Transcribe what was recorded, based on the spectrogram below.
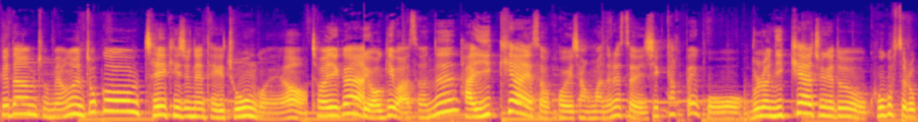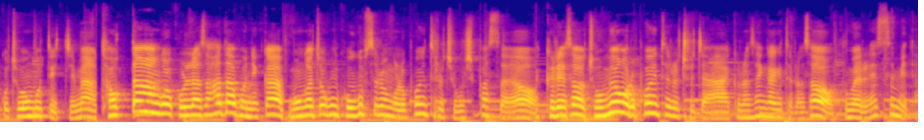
그 다음 조명은 조금 제 기준엔 되게 좋은 거예요. 저희가 여기 와서는 다 이케아에서 거의 장만을 했어요. 이 식탁 빼고. 물론 이케아 중에도 고급스럽고 좋은 것도 있지만 적당한 걸 골라서 하다 보니까 뭔가 조금 고급스러운 걸로 포인트를 주고 싶었어요. 그래서 조명으로 포인트를 주자 그런 생각이 들어서 구매를 했습니다.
